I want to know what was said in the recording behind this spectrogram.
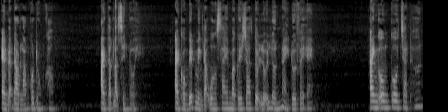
Em đã đau lắm có đúng không? Anh thật là xin lỗi. Anh không biết mình đã uống say mà gây ra tội lỗi lớn này đối với em. Anh ôm cô chặt hơn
